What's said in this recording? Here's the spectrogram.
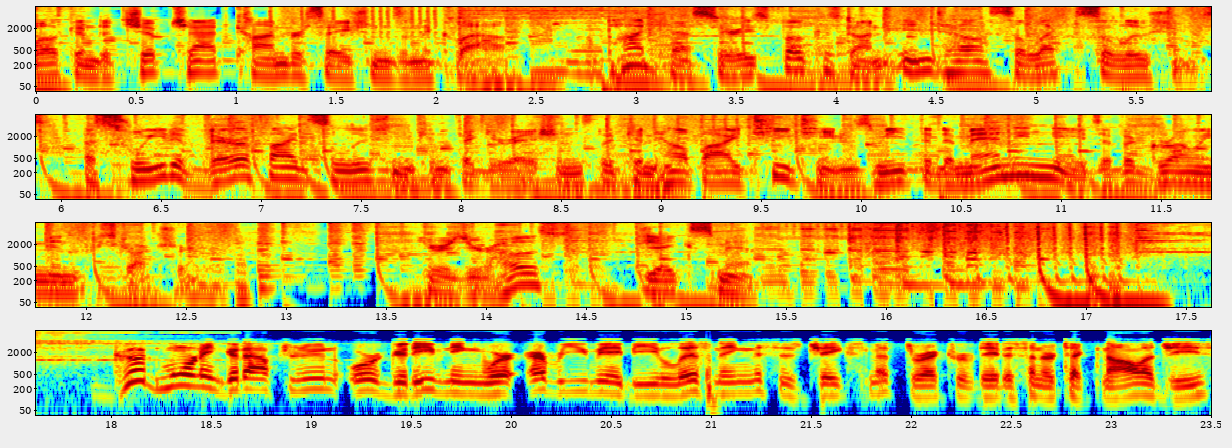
Welcome to Chip Chat Conversations in the Cloud, a podcast series focused on Intel Select Solutions, a suite of verified solution configurations that can help IT teams meet the demanding needs of a growing infrastructure. Here's your host, Jake Smith. Good morning, good afternoon, or good evening, wherever you may be listening. This is Jake Smith, Director of Data Center Technologies,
